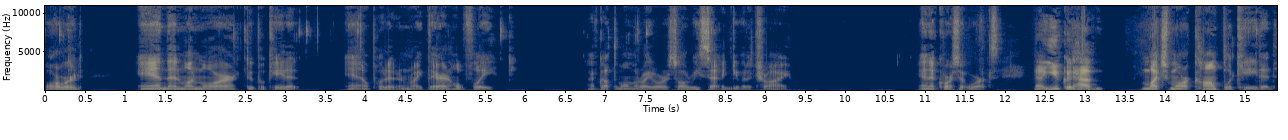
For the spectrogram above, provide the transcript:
forward and then one more, duplicate it and I'll put it in right there and hopefully I've got them on the right order. So I'll reset and give it a try. And of course it works. Now you could have much more complicated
